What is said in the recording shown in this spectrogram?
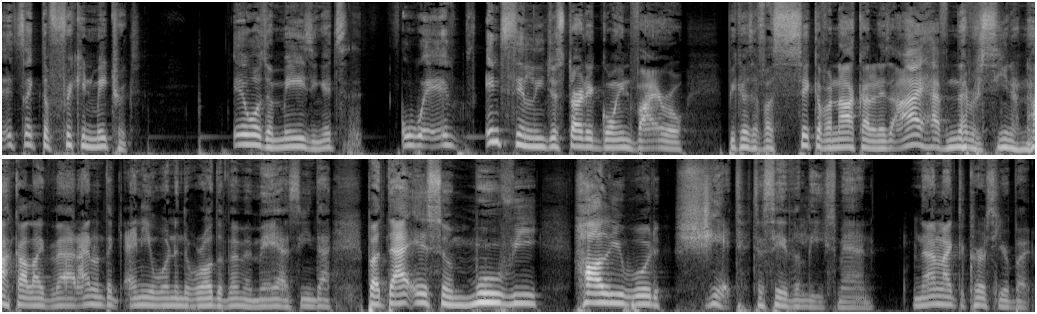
it's like the freaking Matrix. It was amazing. It's it instantly just started going viral because of how sick of a knockout it is. I have never seen a knockout like that. I don't think anyone in the world of MMA has seen that. But that is some movie Hollywood shit to say the least, man. And I don't like to curse here, but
